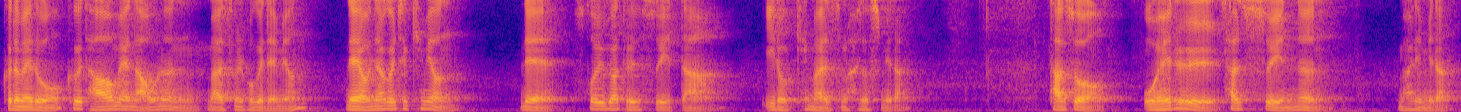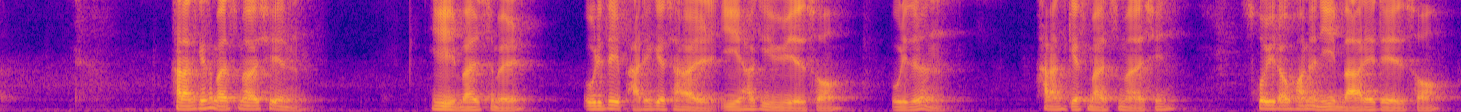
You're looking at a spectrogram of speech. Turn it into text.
그럼에도 그 다음에 나오는 말씀을 보게 되면 내 언약을 지키면 내 소유가 될 수 있다. 이렇게 말씀하셨습니다. 다소 오해를 살 수 있는 말입니다. 하나님께서 말씀하신 이 말씀을 우리들이 바르게 잘 이해하기 위해서 우리들은 하나님께서 말씀하신 소유라고 하는 이 말에 대해서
